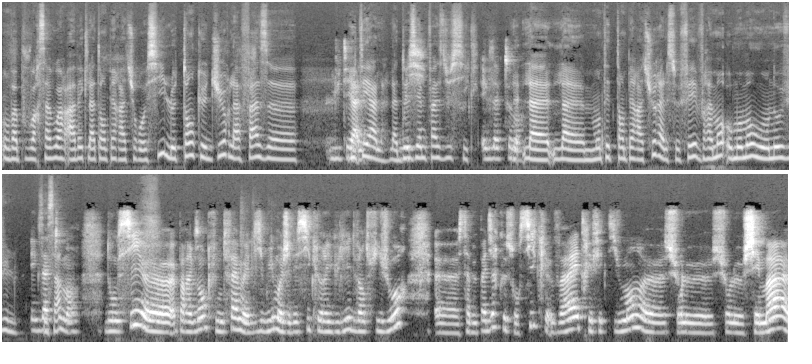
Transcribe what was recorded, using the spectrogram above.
on va pouvoir savoir avec la température aussi le temps que dure la phase euh, lutéale. la deuxième phase du cycle. Exactement. La, la, montée de température, elle se fait vraiment au moment où on ovule. Exactement. Donc si, euh, par exemple, une femme dit oui, moi j'ai des cycles réguliers de 28 jours, euh, ça ne veut pas dire que son cycle va être effectivement euh, sur, le, sur le schéma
